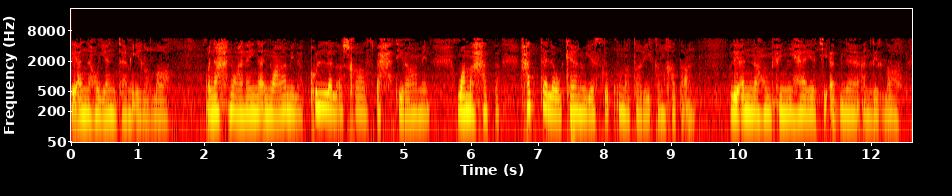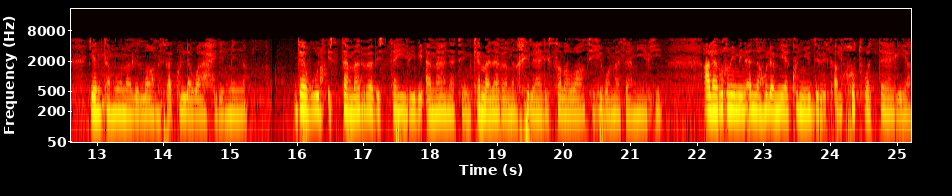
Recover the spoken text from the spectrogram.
لأنه ينتمي إلى الله. ونحن علينا أن نعامل كل الأشخاص باحترام ومحبة حتى لو كانوا يسلكون طريقا خطأ لأنهم في النهاية أبناء لله ينتمون لله مثل كل واحد منا. داود استمر بالسير بأمانة كما نرى من خلال صلواته ومزاميره على الرغم من أنه لم يكن يدرك الخطوة التالية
